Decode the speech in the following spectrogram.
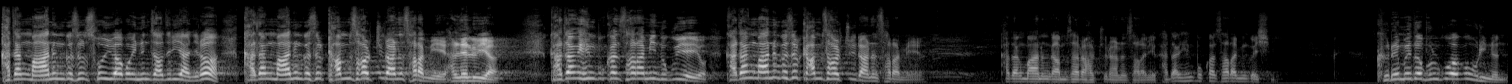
가장 많은 것을 소유하고 있는 자들이 아니라 가장 많은 것을 감사할 줄 아는 사람이에요. 할렐루야. 가장 행복한 사람이 누구예요? 가장 많은 것을 감사할 줄 아는 사람이에요. 가장 많은 감사를 할 줄 아는 사람이 가장 행복한 사람인 것입니다. 그럼에도 불구하고 우리는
